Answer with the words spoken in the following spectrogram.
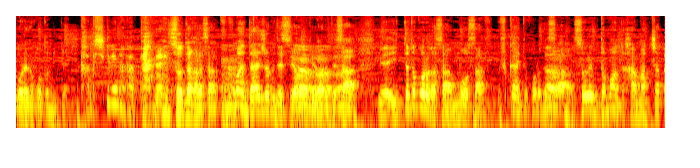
俺のこと見て。隠しきれなかったね。そうだからさここまで大丈夫ですよって言われてさ、行ったところがさもうさ深いところでさ、うん。それドボンってはまっちゃって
